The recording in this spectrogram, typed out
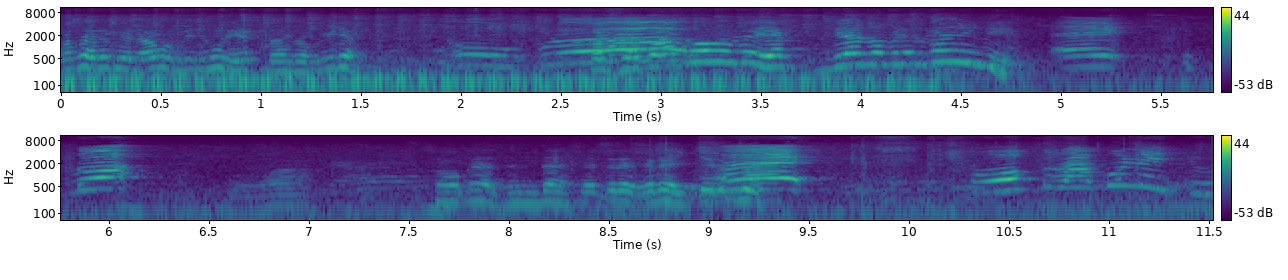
પચાસ રૂપિયા આપો બીજું એક પાછો પીડે પચાસ આપો હવે એક બે નો પડે કઈ નહીં. છોકરા ધંધા ક્ષેત્રે કરે છોકરા કોને છું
